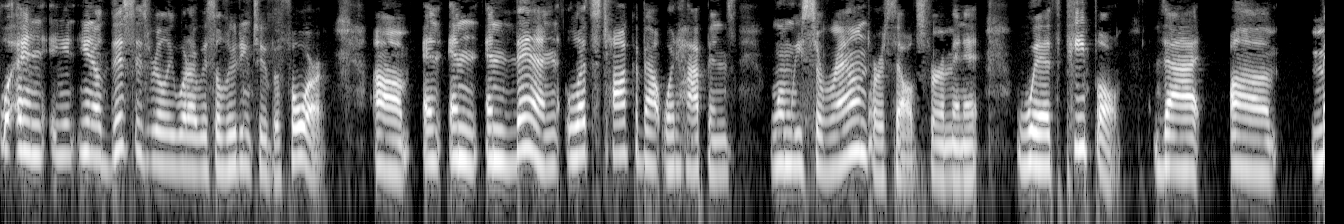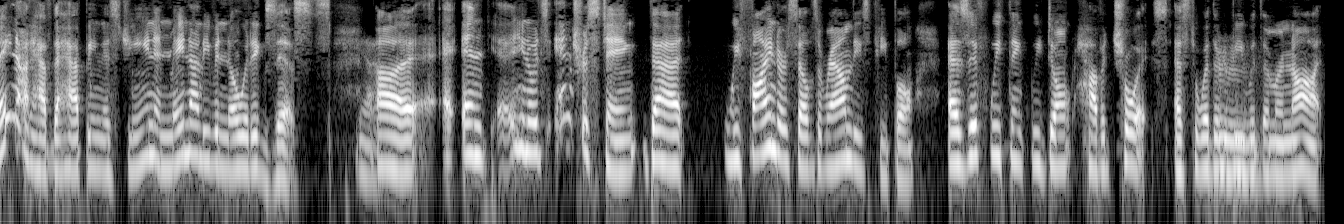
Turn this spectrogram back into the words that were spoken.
Well, and you know, this is really what I was alluding to before. Um, and and and then let's talk about what happens when we surround ourselves for a minute with people that um, may not have the happiness gene and may not even know it exists. Yeah. Uh, and you know, it's interesting that we find ourselves around these people as if we think we don't have a choice as to whether mm. to be with mm. them or not.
